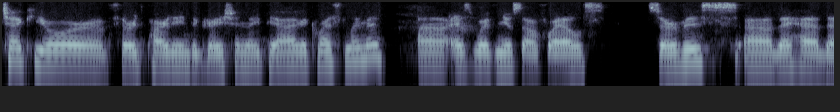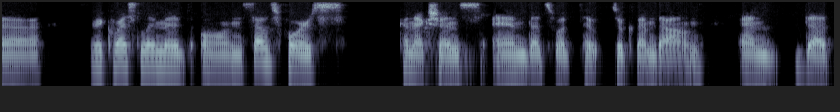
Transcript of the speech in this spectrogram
check your third-party integration API request limit uh, as with New South Wales service, uh, they had a request limit on Salesforce connections, and that's what took them down. And that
